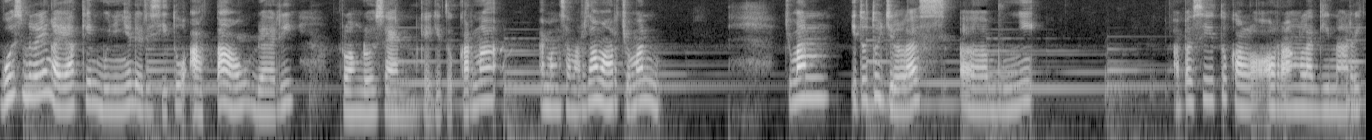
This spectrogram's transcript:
Gue sebenarnya nggak yakin bunyinya dari situ atau dari ruang dosen kayak gitu, karena emang samar-samar, cuman cuman itu tuh jelas uh, bunyi apa sih itu kalau orang lagi narik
